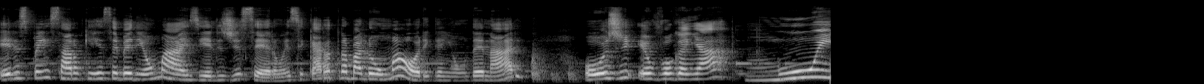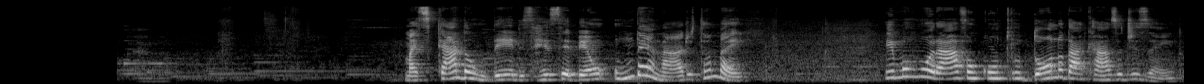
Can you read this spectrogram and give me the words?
eles pensaram que receberiam mais e eles disseram: Esse cara trabalhou uma hora e ganhou um denário, hoje eu vou ganhar muito. Mas cada um deles recebeu um denário também. E murmuravam contra o dono da casa, dizendo:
